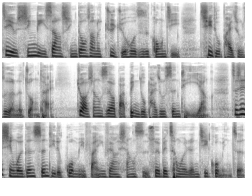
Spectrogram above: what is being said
借由心理上、行动上的拒绝或者是攻击，企图排除这个人的状态。就好像是要把病毒排出身体一样，这些行为跟身体的过敏反应非常相似，所以被称为人际过敏症。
